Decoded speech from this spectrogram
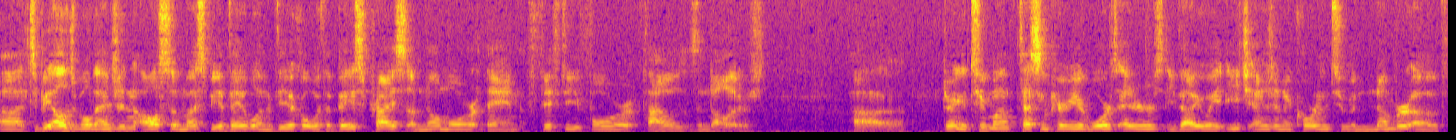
Uh, to be eligible, the engine also must be available in a vehicle with a base price of no more than $54,000. Uh, during a two-month testing period, Ward's editors evaluate each engine according to a number of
